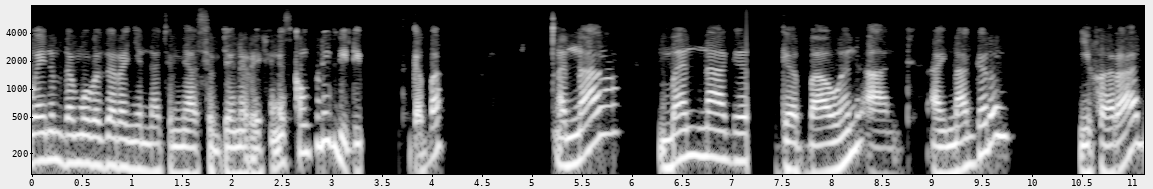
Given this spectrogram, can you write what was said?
ወይንም ደግሞ በዘረኝነት የሚያስብ ጄኔሬሽን so completely ተገባ እና መናገር ገባውን አንድ አይናገርም፣ ይፈራል።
